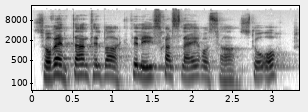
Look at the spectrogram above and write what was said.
Så vendte han tilbake til Israels leir og sa, Stå opp,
